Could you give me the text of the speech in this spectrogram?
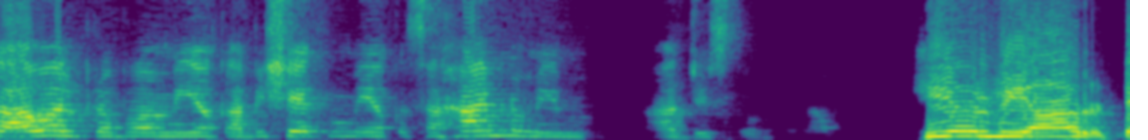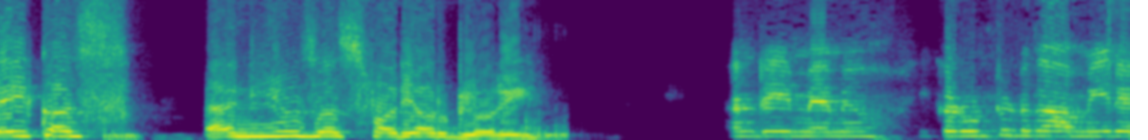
కావాలి ప్రభా మీ యొక్క అభిషేకం మీ యొక్క సహాయం మేము ఆర్జిస్తూ ఉంటున్నాం Here we are, take us and use us for your glory. తండ్రి మేము ఇక్కడ ఉంటుండగా మీరే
